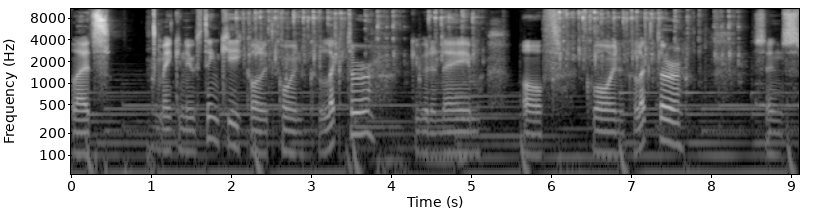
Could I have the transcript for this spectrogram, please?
Let's make a new thingy, call it coin collector give it a name of coin collector since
